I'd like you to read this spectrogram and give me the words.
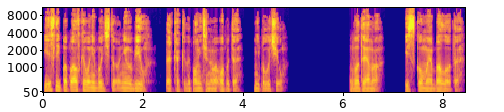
Если попал в кого-нибудь, то не убил, так как дополнительного опыта не получил. Вот и оно. Искомое болото.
